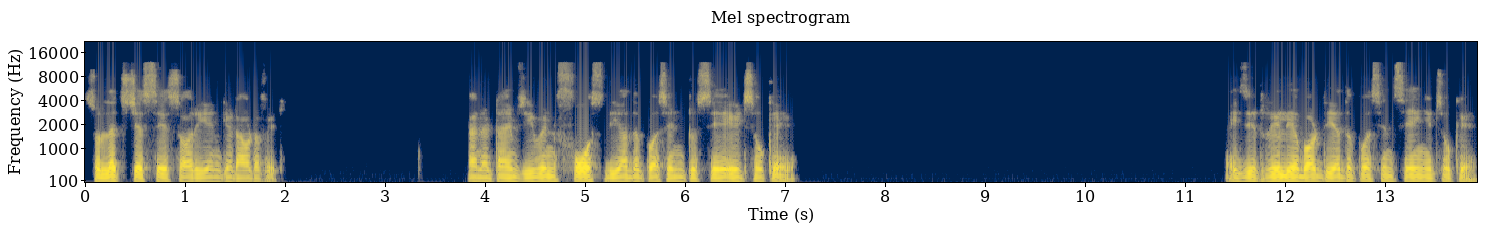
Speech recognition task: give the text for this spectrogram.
So let's just say sorry and get out of it. And at times, even force the other person to say it's okay. Is it really about the other person saying it's okay?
